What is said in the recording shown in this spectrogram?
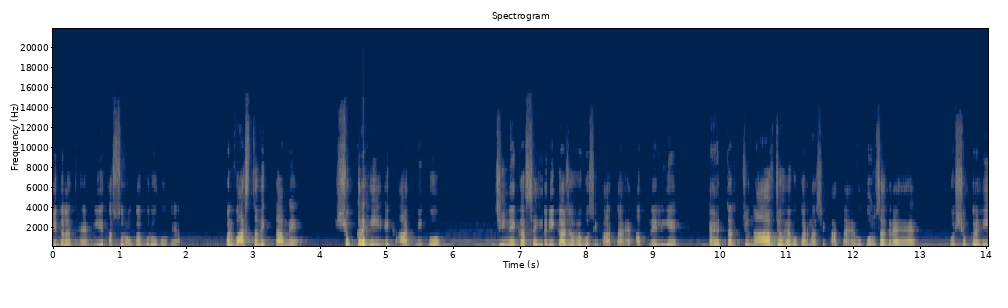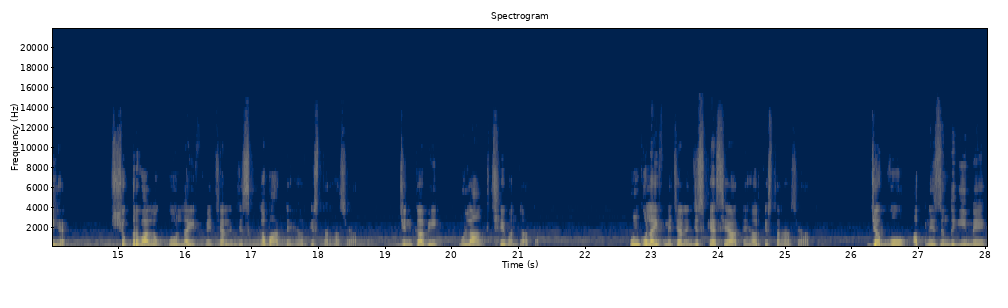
ये गलत है, ये असुरों का गुरु हो गया। पर वास्तविकता में शुक्र ही एक आदमी को जीने का सही तरीका जो है वो सिखाता है। अपने लिए बेहतर चुनाव जो है वो करना सिखाता है। वो कौन सा ग्रह है? वो शुक्र ही है। शुक्र वालों को लाइफ में चैलेंजेस कब आते हैं और किस तरह से आते हैं? जिनका भी मूलांक छः बन जाता है। उनको लाइफ में चैलेंजेस कैसे आते हैं और किस तरह से आते हैं? जब वो अपनी ज़िंदगी में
